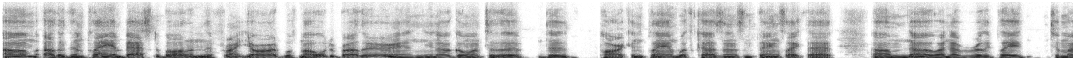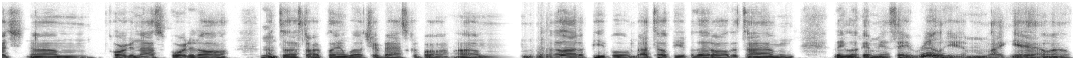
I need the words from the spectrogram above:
Um, other than playing basketball in the front yard with my older brother, and you know, going to the the park and playing with cousins and things like that. Um, no, I never really played too much um, organized sport at all mm-hmm. until I started playing wheelchair basketball. Um, a lot of people i tell people that all the time and they look at me and say really? I'm like yeah well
